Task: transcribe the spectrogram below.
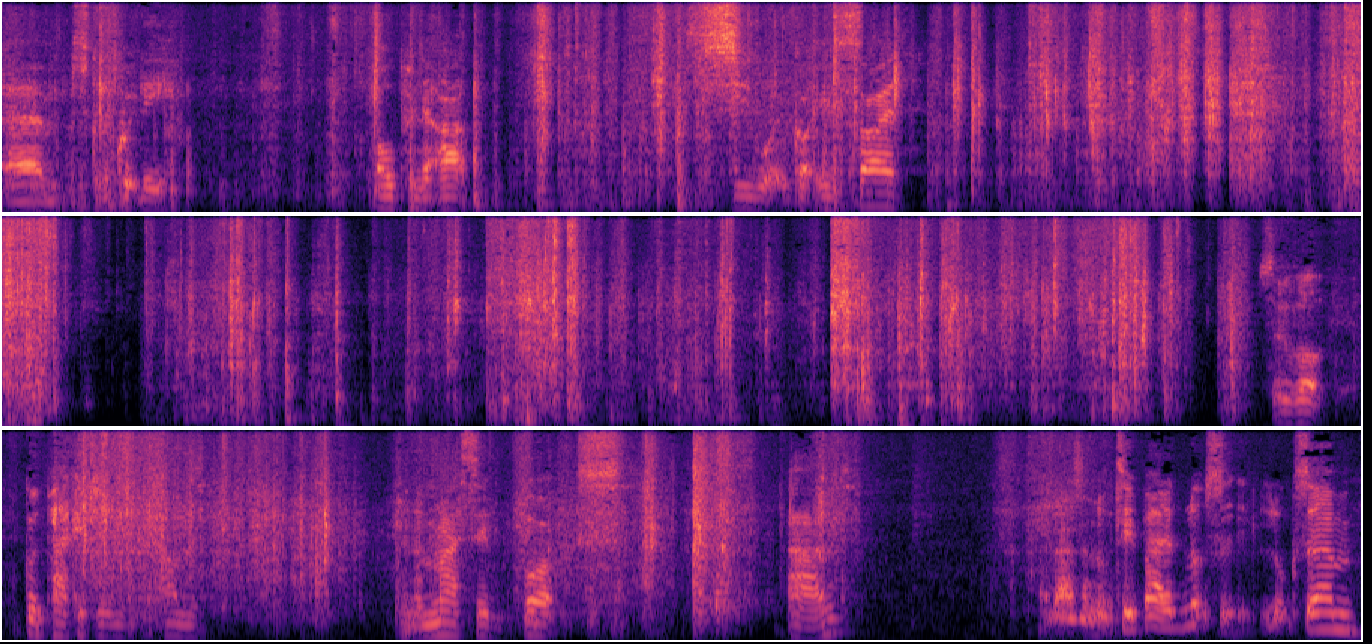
Um, just going to quickly open it up, see what it got inside. So we've got good packaging, comes in a massive box, and it doesn't look too bad. It looks it looks um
